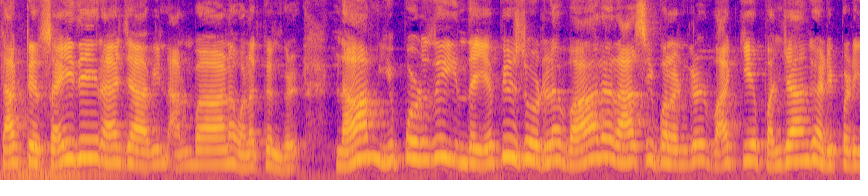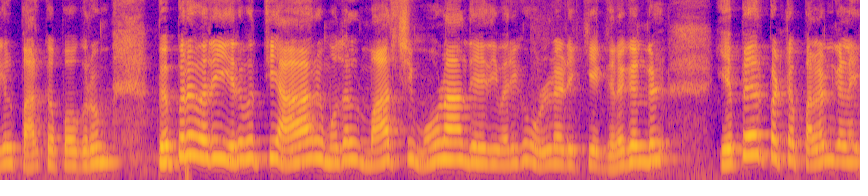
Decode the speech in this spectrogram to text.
டாக்டர் சைதை ராஜாவின் அன்பான வணக்கங்கள். நாம் இப்பொழுது இந்த எபிசோடில் வார ராசி பலன்கள் வாக்கிய பஞ்சாங்க அடிப்படையில் பார்க்க போகிறோம். பிப்ரவரி இருபத்தி ஆறு முதல் மார்ச் மூணாம் தேதி வரைக்கும் உள்ளடக்கிய கிரகங்கள் எப்பேற்பட்ட பலன்களை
